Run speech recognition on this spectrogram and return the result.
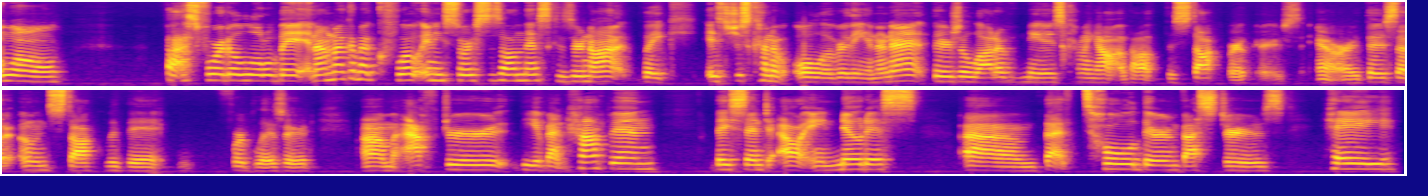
Well, fast forward a little bit, and I'm not going to quote any sources on this because they're not like it's just kind of all over the internet. There's a lot of news coming out about the stockbrokers or those that own stock with it for Blizzard. Um, after the event happened, they sent out a notice um, that told their investors, "Hey,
